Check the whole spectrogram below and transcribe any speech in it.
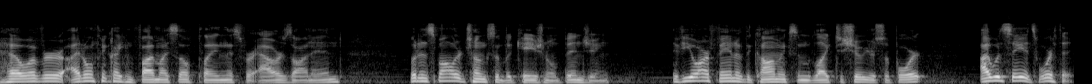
However, I don't think I can find myself playing this for hours on end, but in smaller chunks of occasional binging. If you are a fan of the comics and would like to show your support, I would say it's worth it.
